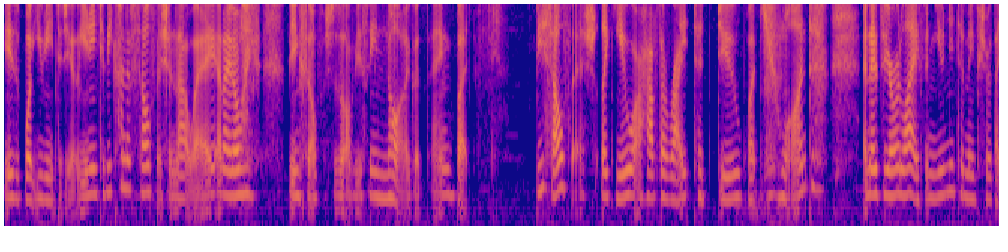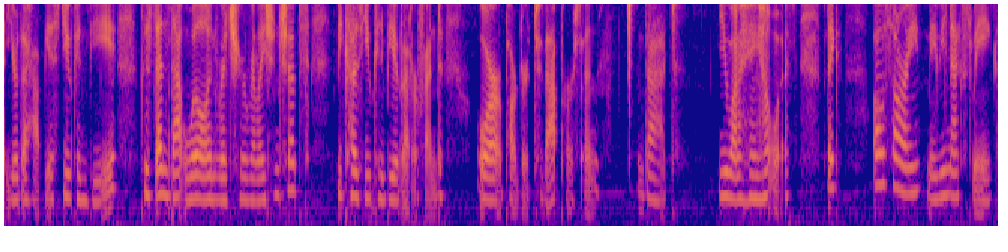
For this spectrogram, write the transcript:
is what you need to do. You need to be kind of selfish in that way. And I know like being selfish is obviously not a good thing, but be selfish. Like you have the right to do what you want and it's your life and you need to make sure that you're the happiest you can be because then that will enrich your relationships because you can be a better friend or a partner to that person that you want to hang out with. Like, "Oh, sorry, maybe next week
